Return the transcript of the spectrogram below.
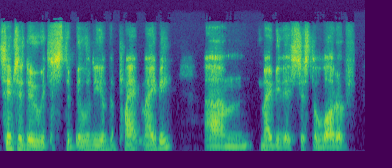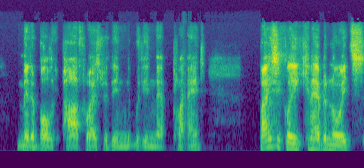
seems to do with the stability of the plant, maybe. Um, maybe there's just a lot of metabolic pathways within within that plant. Basically, cannabinoids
